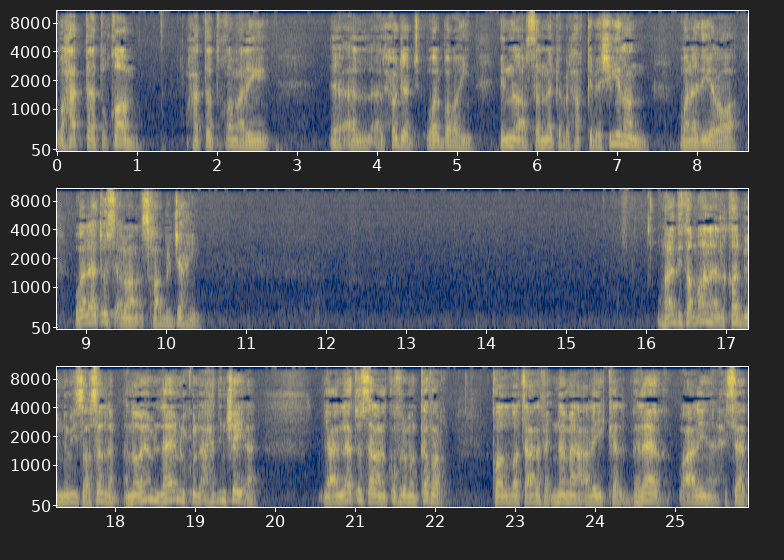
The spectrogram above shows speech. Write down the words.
وحتى تقام وحتى تقام عليه الحجج والبراهين. إنا أرسلناك بالحق بشيرا ونذيرا ولا تسأل عن أصحاب الجحيم. وهذه طمأنة لقلب النبي صلى الله عليه وسلم أنه لا يملك لأحد شيئا. يعني لا تسأل عن كفر من كفر. قال الله تعالى فإنما عليك البلاغ وعلينا الحساب.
